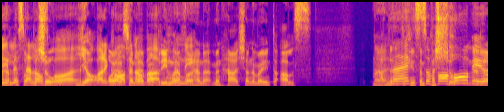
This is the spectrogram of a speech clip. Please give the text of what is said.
ville henne som ställa oss person. på ja, och jag barrikaderna kände och jag bara bara, brinna för henne. Men här känner man ju inte alls Nej. att, att det Nej, finns en så person. vad har vi eller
